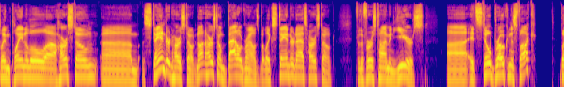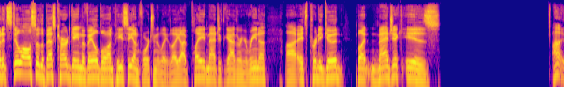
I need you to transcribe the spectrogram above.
Been playing a little uh, Hearthstone, um, standard Hearthstone, not Hearthstone Battlegrounds, but like standard ass Hearthstone for the first time in years. Uh, it's still broken as fuck, but it's still also the best card game available on PC, unfortunately. Like, I've played Magic the Gathering Arena, uh, it's pretty good, but Magic is. Uh,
